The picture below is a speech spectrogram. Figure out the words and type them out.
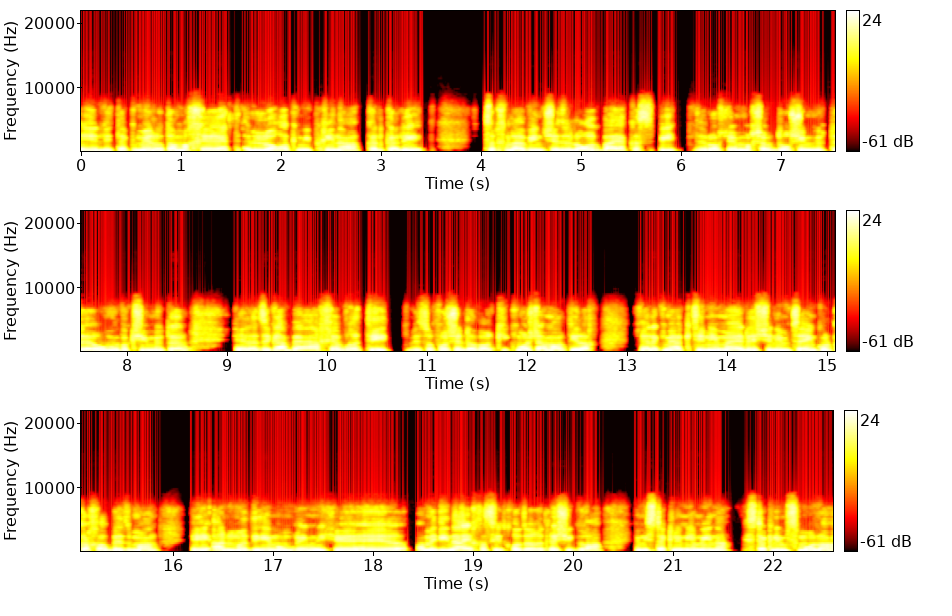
אה, לתגמל אותם אחרת, לא רק מבחינה כלכלית, צריך להבין שזה לא רק בעיה כספית, זה לא שהם עכשיו דורשים יותר או מבקשים יותר, אלא זה גם בעיה חברתית בסופו של דבר, כי כמו שאמרתי לך, חלק מהקצינים האלה שנמצאים כל כך הרבה זמן אה, על מדים, אומרים לי שהמדינה יחסית חוזרת לשגרה, הם מסתכלים ימינה, מסתכלים שמאלה,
